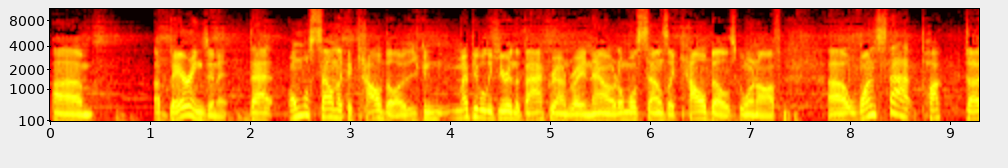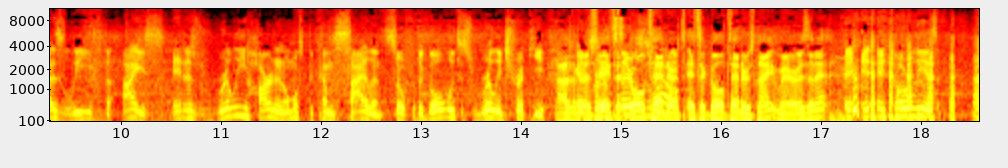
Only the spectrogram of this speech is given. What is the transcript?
um, uh, bearings in it that almost sound like a cowbell. You can you might be able to hear in the background right now, it almost sounds like cowbells going off. Uh, once that puck does leave the ice, it is really hard and almost becomes silent. So for the goalies, it's really tricky. I was going to say it's a as well. goaltender's. It's a goaltender's nightmare, isn't it? It, it, it totally is.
